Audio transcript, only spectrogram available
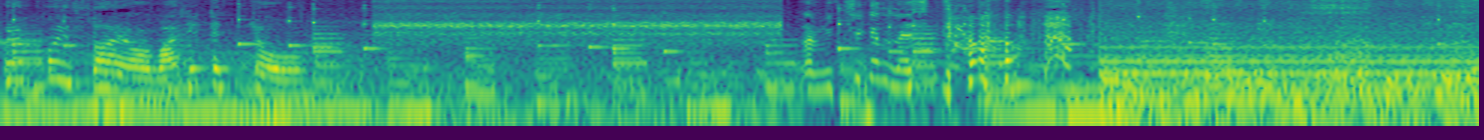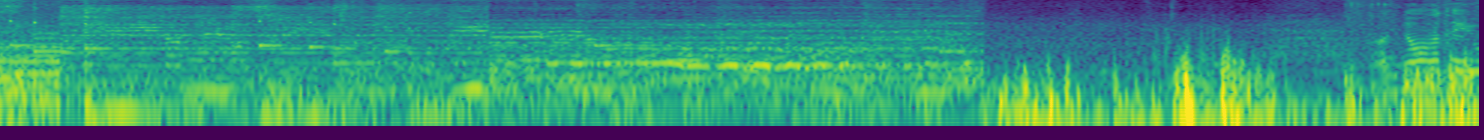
끓고 있어요. 맛있겠죠? 나 미치겠네 진짜. 안녕하세요.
